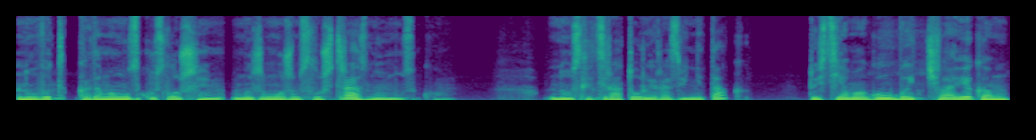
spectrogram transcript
ну вот, когда мы музыку слушаем, мы же можем слушать разную музыку. Но с литературой разве не так? То есть я могу быть человеком,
